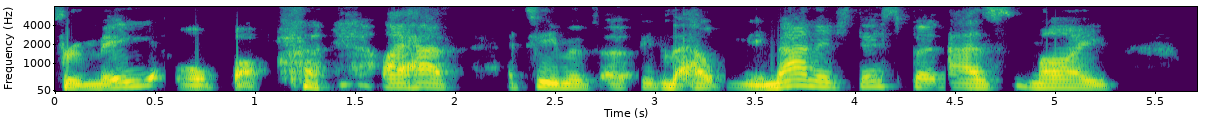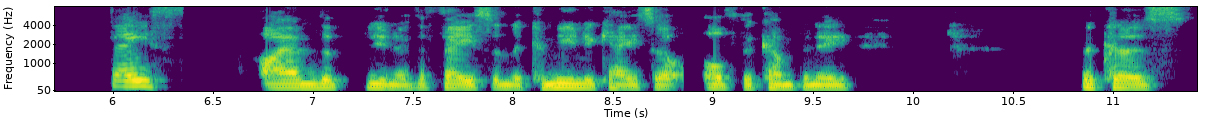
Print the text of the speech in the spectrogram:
through me, or well, I have a team of uh, people that help me manage this, but as my face, I am the you know the face and the communicator of the company because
